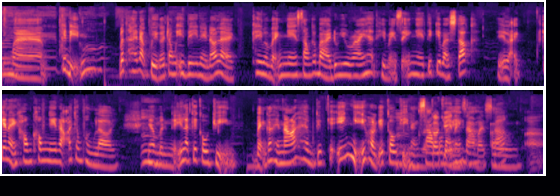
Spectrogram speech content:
Nhưng mà cái điểm Bích thấy đặc biệt ở trong EP này đó là khi mà bạn nghe xong cái bài Do You Right á, thì bạn sẽ nghe tiếp cái bài Stuck thì lại cái này không không nghe rõ trong phần lời Ừ. nhưng mà mình nghĩ là cái câu chuyện bạn có thể nói thêm cái cái ý nghĩa hoặc là cái câu chuyện Ừ, đằng sau câu của chuyện bài đằng sau bài stock Ừ. Ờ.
